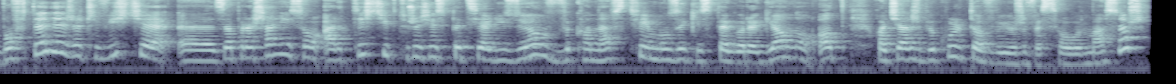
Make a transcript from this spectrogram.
bo wtedy rzeczywiście e, zapraszani są artyści, którzy się specjalizują w wykonawstwie muzyki z tego regionu, od chociażby kultowy już Wesoły Masosz.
